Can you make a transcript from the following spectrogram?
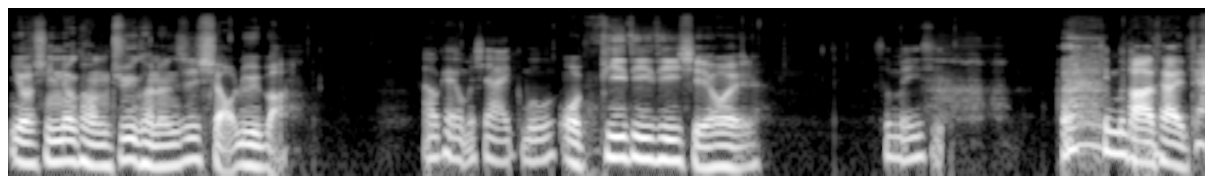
有形的恐惧可能是小绿吧。OK，我们下一步。我 PTT 协会的，什么意思？听不懂。怕太太。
